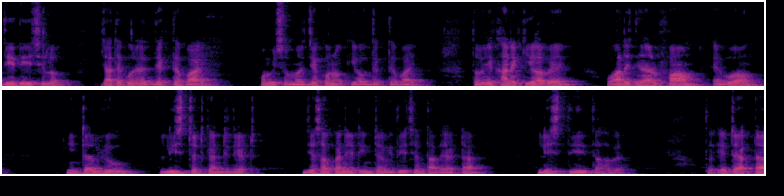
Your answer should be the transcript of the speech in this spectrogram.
দিয়ে দিয়েছিল যাতে করে দেখতে পায় কমিশন, যে কোনো কেউ দেখতে পায়। তবে এখানে কি হবে? অরিজিনাল ফর্ম এবং ইন্টারভিউ লিস্টেড ক্যান্ডিডেট যেসব ক্যান্ডিডেট ইন্টারভিউ দিয়েছেন তাদের একটা লিস্ট দিয়ে দিতে হবে। তো এটা একটা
